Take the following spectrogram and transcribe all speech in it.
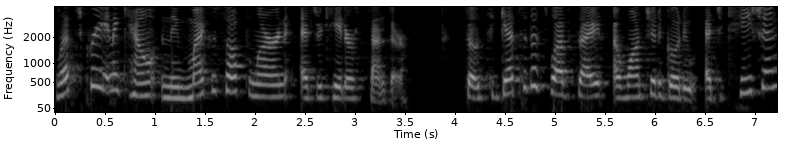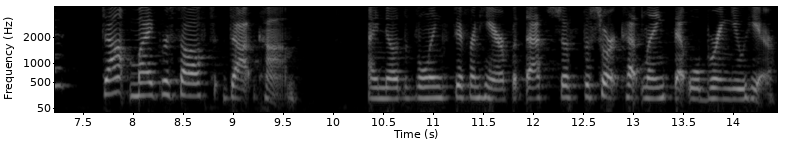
Let's create an account in the Microsoft Learn Educator Center. So to get to this website, I want you to go to education.microsoft.com. I know that the link's different here, but that's just the shortcut link that will bring you here.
